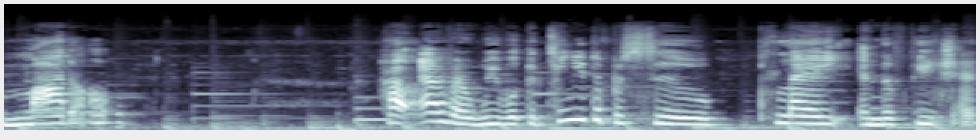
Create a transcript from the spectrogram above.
model. However, we will continue to pursue play in the future.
